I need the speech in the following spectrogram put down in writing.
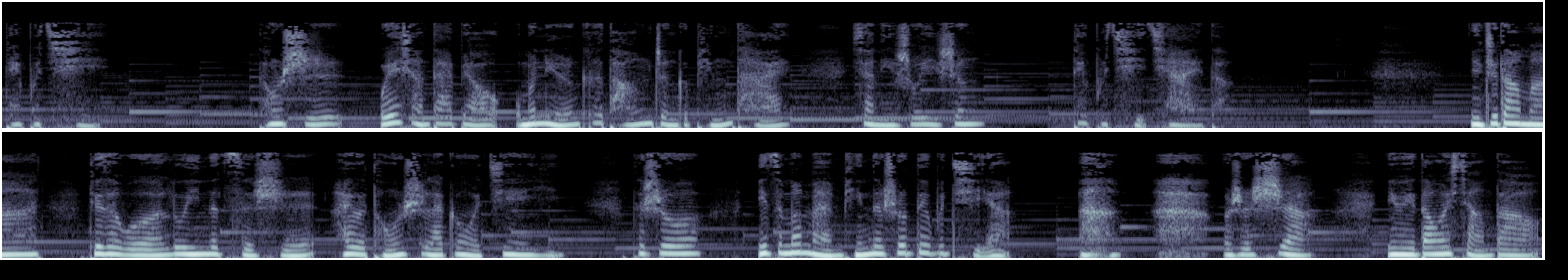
对不起。同时，我也想代表我们女人课堂整个平台。向你说一声，对不起，亲爱的。你知道吗？就在我录音的此时，还有同事来跟我建议，他说：“你怎么满屏的说对不起呀？” 我说：“是啊，因为当我想到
